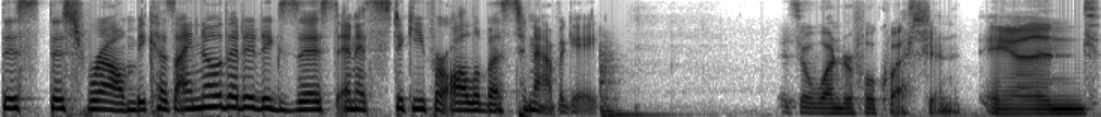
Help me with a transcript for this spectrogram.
this this realm because i know that it exists and it's sticky for all of us to navigate it's a wonderful question and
